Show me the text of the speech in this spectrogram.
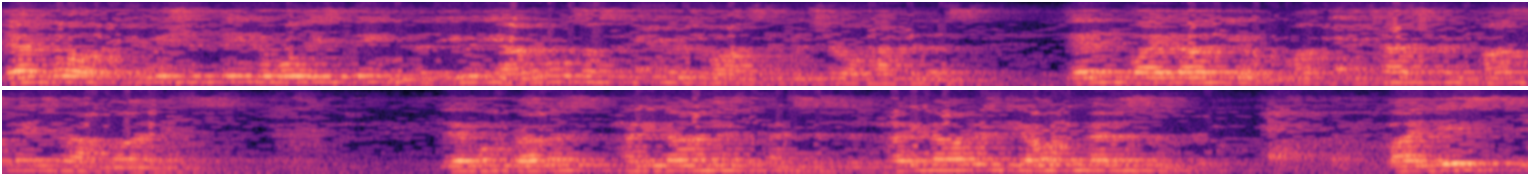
Therefore, we should think of all these things, that even the animals are superior to us in material happiness, then vairagya, detachment must enter our minds. Therefore, brothers, Harinamas and sisters, Harinama is the only medicine. By this,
